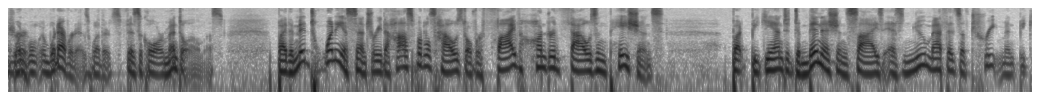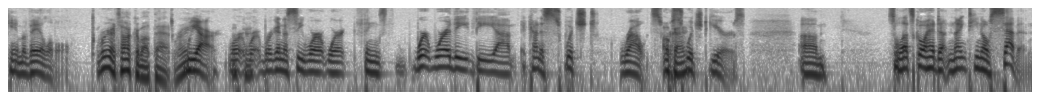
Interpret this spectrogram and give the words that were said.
Sure. wh- wh- whatever it is, whether it's physical or mental illness. By the mid 20th century, the hospitals housed over 500,000 patients, but began to diminish in size as new methods of treatment became available. We're going to talk about that, right? We are. We're, Okay. we're, we're going to see where, where things where where the the uh, kind of switched routes or Okay. switched gears. Um, so let's go ahead to 1907.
